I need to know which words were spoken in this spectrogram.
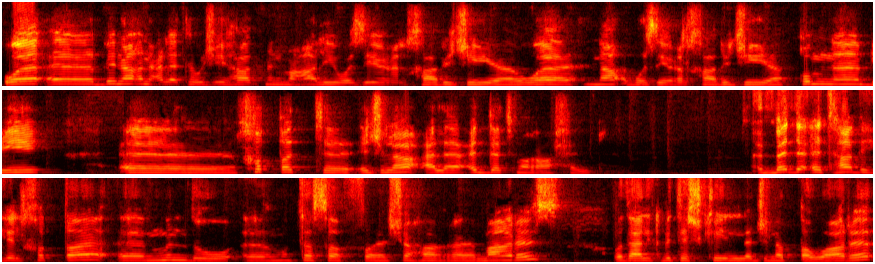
وبناء على توجيهات من معالي وزير الخارجية ونائب وزير الخارجية قمنا ب خطة إجلاء على عدة مراحل. بدأت هذه الخطة منذ منتصف شهر مارس وذلك بتشكيل لجنة طوارئ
